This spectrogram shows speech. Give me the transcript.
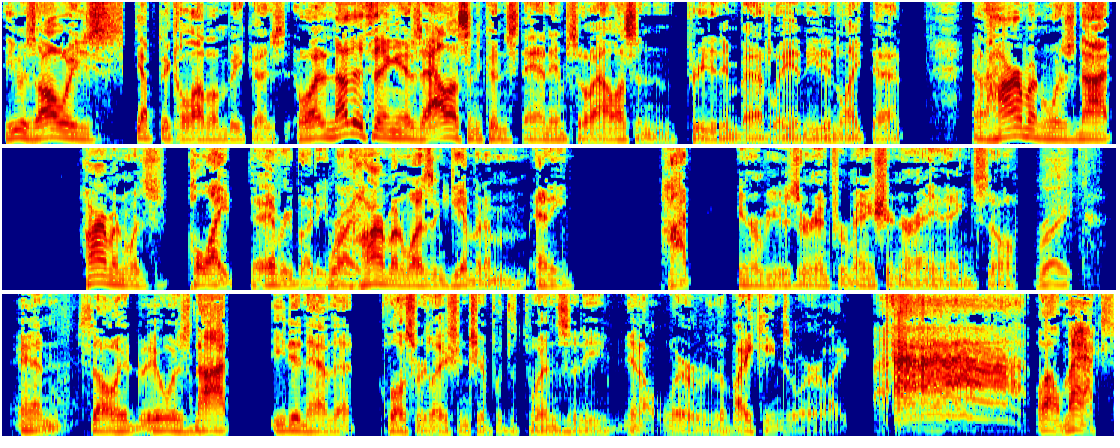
he was always skeptical of him because well, another thing is Allison couldn't stand him, so Allison treated him badly, and he didn't like that. And Harmon was not. Harmon was polite to everybody, but Right. Harmon wasn't giving him any hot interviews or information or anything. So right. and so it it was not he didn't have that close relationship with the twins that he you know where the Vikings were like ah well Max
